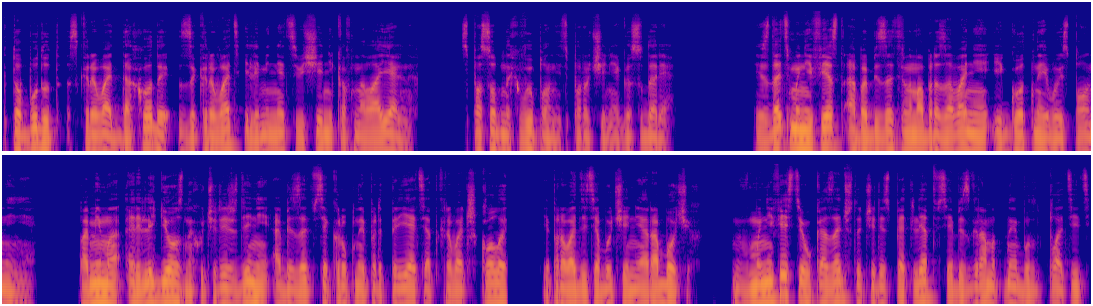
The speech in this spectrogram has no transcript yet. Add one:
кто будут скрывать доходы, закрывать или менять священников на лояльных, способных выполнить поручение государя издать манифест об обязательном образовании и год на его исполнение. Помимо религиозных учреждений, обязать все крупные предприятия открывать школы и проводить обучение рабочих. В манифесте указать, что через пять лет все безграмотные будут платить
